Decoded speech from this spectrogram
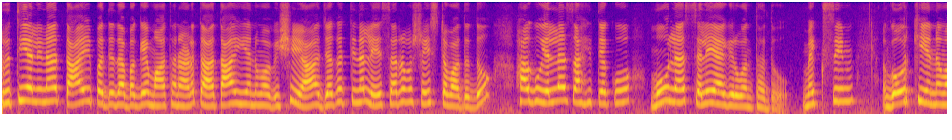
ಕೃತಿಯಲ್ಲಿನ ತಾಯಿ ಪದ್ಯದ ಬಗ್ಗೆ ಮಾತನಾಡುತ್ತಾ, ತಾಯಿ ಎನ್ನುವ ವಿಷಯ ಜಗತ್ತಿನಲ್ಲೇ ಸರ್ವಶ್ರೇಷ್ಠವಾದದ್ದು ಹಾಗೂ ಎಲ್ಲ ಸಾಹಿತ್ಯಕ್ಕೂ ಮೂಲ ಸೆಲೆಯಾಗಿರುವಂಥದ್ದು. ಮೆಕ್ಸಿಮ್ ಗೋರ್ಕಿ ಎನ್ನುವ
